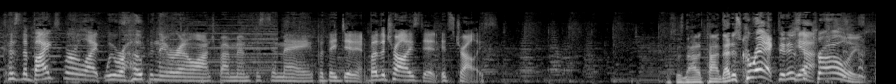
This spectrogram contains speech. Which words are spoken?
Because the bikes were like, we were hoping they were going to launch by Memphis in May, but they didn't. But the trolleys did. It's trolleys. Is not a time. That is correct. It is Yeah. the trolleys.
